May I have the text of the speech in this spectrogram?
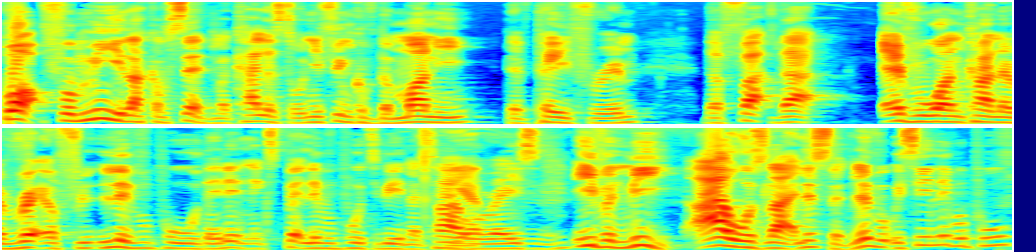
But for me, like I've said, Mac Allister. When you think of the money they've paid for him, the fact that everyone kind of writ off Liverpool, they didn't expect Liverpool to be in a title Yep. race. Even me, I was like, listen, Liverpool. We see Liverpool.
